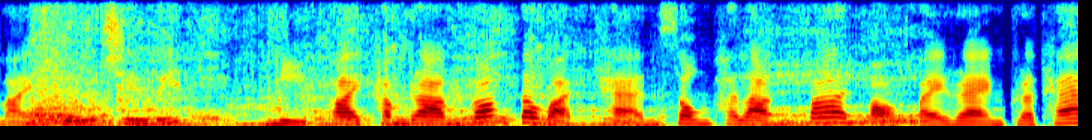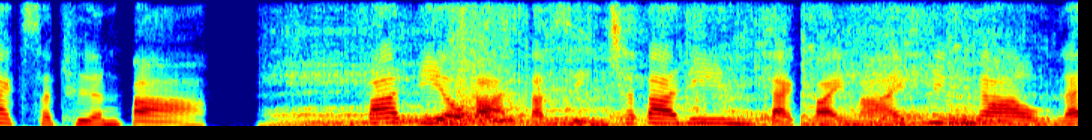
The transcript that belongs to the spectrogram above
หมายถึงชีวิต หมีควายคำรามก้องตวัดแขนทรงพลังฟาดออกไปแรงกระแทกสะเทือนป่า ฟาดเดียวอาจตัดสินชะตาดิน แตกใบไม้ปลิวเงา และ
